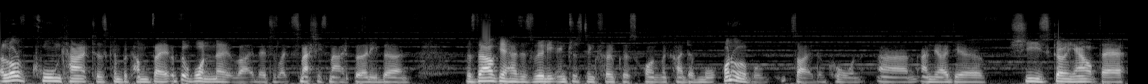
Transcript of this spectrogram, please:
A lot of Khorne characters can become very a bit one note, right? They're just like smashy smash, burny burn. Whereas Valkia has this really interesting focus on the kind of more honourable side of Khorne, um, and the idea of she's going out there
